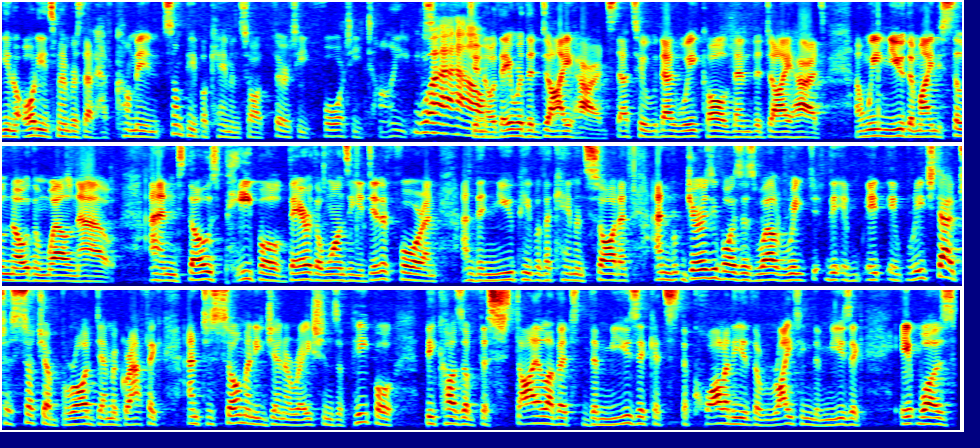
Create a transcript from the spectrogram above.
you know, audience members that have come in, some people came and saw 30, 40 times. Wow. Do You know, they were the diehards. That's who that we called them the diehards. And we knew them, I still know them well now. And those people, they're the ones that you did it for, and, and the new people that came and saw it. And, and Jersey Boys as well, reached, it, it, it reached out to such a broad demographic and to so many generations of people because of the style of it, the music, it's the quality of the writing, the music. It was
